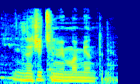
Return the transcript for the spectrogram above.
незначительными моментами.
